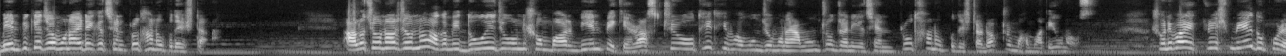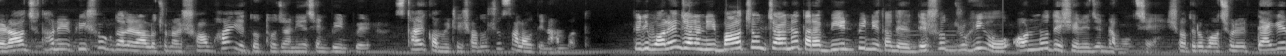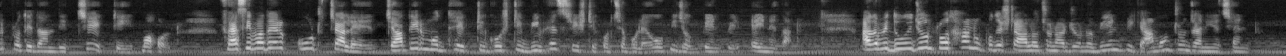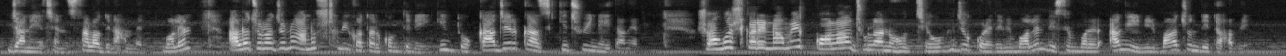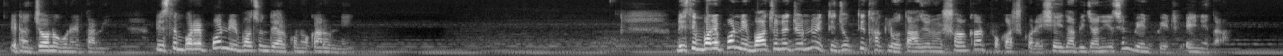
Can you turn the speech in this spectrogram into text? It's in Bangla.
বিএনপিকে যমুনায় ডেকেছেন প্রধান উপদেষ্টা। আলোচনার জন্য আগামী দুই জুন সোমবার বিএনপিকে রাষ্ট্রীয় অতিথি ভবন যমুনায় আমন্ত্রণ জানিয়েছেন প্রধান উপদেষ্টা ডক্টর মোহাম্মদ ইউনুস। শনিবার একত্রিশ মে দুপুরে রাজধানীর কৃষক দলের আলোচনা সভায় এ তথ্য জানিয়েছেন বিএনপির স্থায়ী কমিটির সদস্য সালাউদ্দিন আহমদ। তিনি বলেন, যারা নির্বাচন চায় না, তারা বিএনপি নেতাদের দেশদ্রোহী ও অন্য দেশের এজেন্ডা বলছে। সতেরো বছরের ত্যাগের প্রতিদান দিচ্ছে একটি মহল। ফ্যাসিবাদের কূট চালে জাতির মধ্যে একটি গোষ্ঠী বিভেদ সৃষ্টি করছে বলে অভিযোগ বিএনপির এই নেতার আগামী দুই জুন প্রধান উপদেষ্টা আলোচনার জন্য বিএনপিকে আমন্ত্রণ জানিয়েছেন জানিয়েছেন সালাউদ্দিন আহমেদ। বলেন, আলোচনার জন্য আনুষ্ঠানিকতার কমতি নেই, কিন্তু কাজের কাজ কিছুই নেই তাদের। সংস্কারের নামে কলা ঝুলানো হচ্ছে, অভিযোগ করে তিনি বলেন ডিসেম্বরের আগেই নির্বাচন দিতে হবে। এটা জনগণের দাবি। ডিসেম্বরের পর নির্বাচন দেওয়ার কোনো কারণ নেই। ডিসেম্বরের পর নির্বাচনের জন্য একটি যুক্তি থাকলেও তা যেন সরকার প্রকাশ করে, সেই দাবি জানিয়েছেন বিএনপির এই নেতা।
